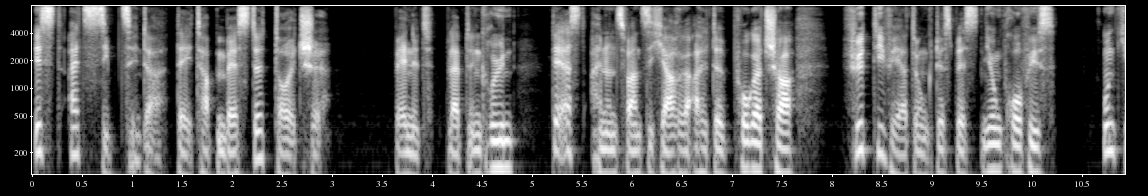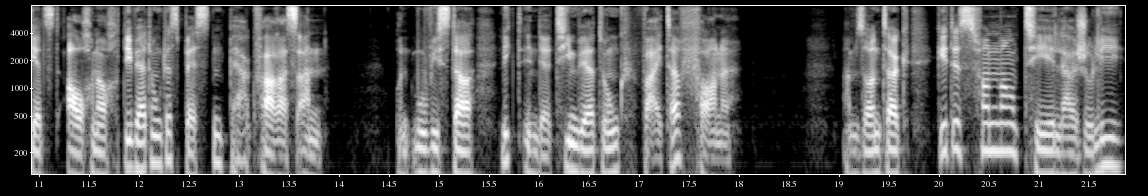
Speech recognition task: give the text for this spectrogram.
ist als 17. der Etappenbeste Deutsche. Bennett bleibt in Grün, der erst 21 Jahre alte Pogacar führt die Wertung des besten Jungprofis und jetzt auch noch die Wertung des besten Bergfahrers an und Movistar liegt in der Teamwertung weiter vorne. Am Sonntag geht es von Monté-la-Jolie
